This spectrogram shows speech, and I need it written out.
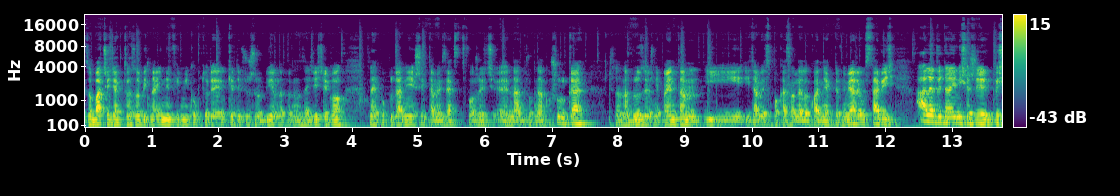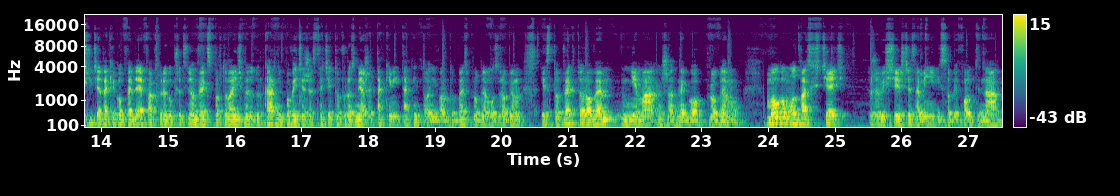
zobaczyć jak to zrobić na innym filmiku, który kiedyś już zrobiłem, na pewno znajdziecie go. Z najpopularniejszych tam jest jak stworzyć e, nadruk na koszulkę, czy to na bluzę, już nie pamiętam i, i tam jest pokazane dokładnie jak te wymiary ustawić, ale wydaje mi się, że jak wyślicie takiego PDF-a, którego przed chwilą wyeksportowaliśmy do drukarni, powiecie, że chcecie to w rozmiarze takim i takim, to oni Wam to bez problemu zrobią. Jest to wektorowe, nie ma żadnego problemu. Mogą od Was chcieć, żebyście jeszcze zamienili sobie fonty na,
